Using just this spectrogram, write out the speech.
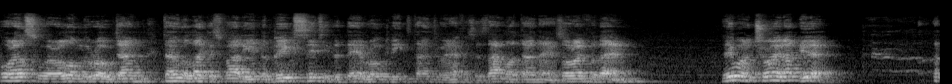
or elsewhere along the road, down, down the Lycus Valley, in the big city that their road leads down to in Ephesus. That lot down there, it's all right for them. They want to try it up here. oh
